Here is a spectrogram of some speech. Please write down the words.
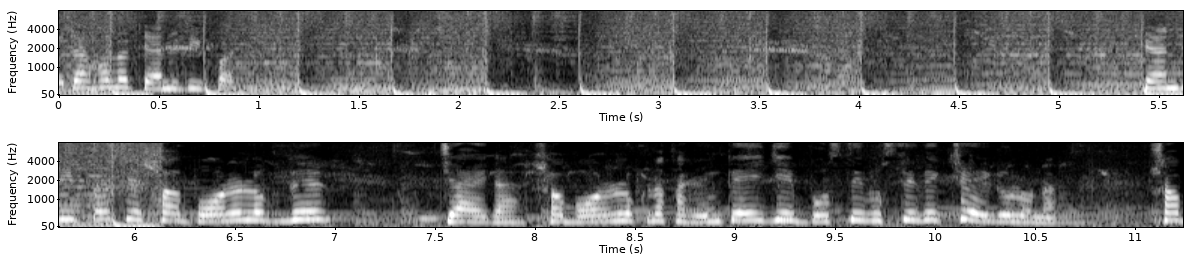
এটা হলো ক্যান্ডি পার্ক ক্যান্ডি পার্কে সব বড় লোকদের জায়গা, সব বড় লোকরা থাকে। কিন্তু এই যে বস্তি বস্তি দেখছ, এগুলো না। সব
